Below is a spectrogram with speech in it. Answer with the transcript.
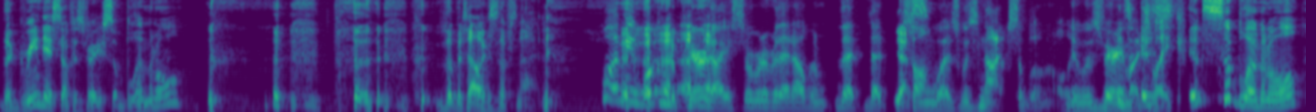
the Green Day stuff is very subliminal. The Metallica stuff's not. Well, I mean, Welcome to Paradise or whatever that album that that Yes. song was was not subliminal. It was very It's- much it's- like it's subliminal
